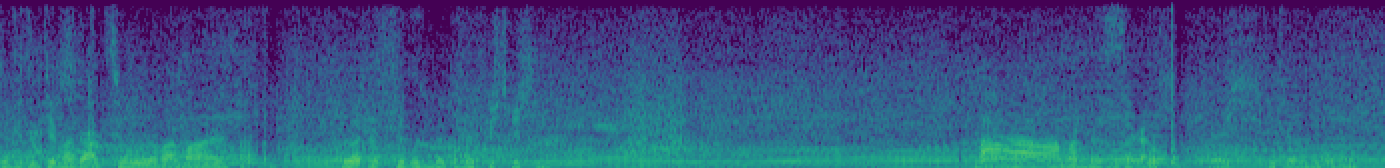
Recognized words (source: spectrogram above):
so viel zum Thema dazu. Da war mal wird es die Runde komplett gestrichen. Ah, Mann, das ist ja gar nicht. Ich geht ja um die Runde.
